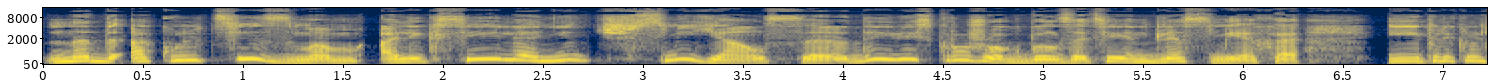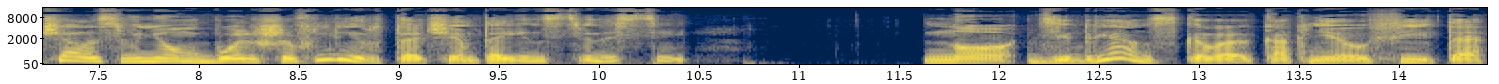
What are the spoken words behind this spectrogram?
Над оккультизмом Алексей Леонидович смеялся, да и весь кружок был затеян для смеха, и приключалось в нем больше флирта, чем таинственностей. Но Дебрянского, как неофита,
